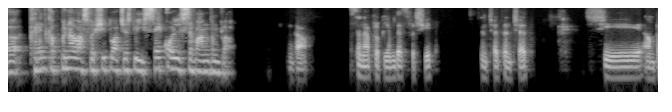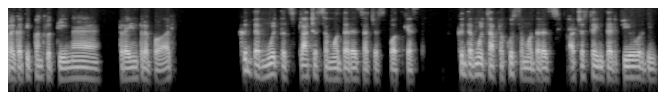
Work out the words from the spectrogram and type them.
uh, cred că până la sfârșitul acestui secol se va întâmpla. Da. Să ne apropiem de sfârșit, încet, încet și am pregătit pentru tine trei întrebări. Cât de mult îți place să moderezi acest podcast? Cât de mult ți-a plăcut să moderezi aceste interviuri din,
